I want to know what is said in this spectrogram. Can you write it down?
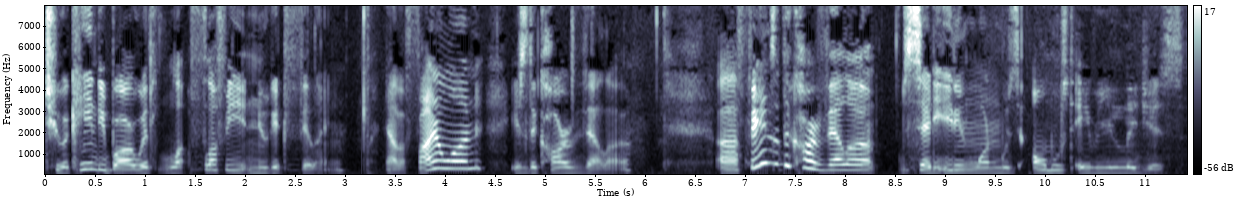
to a candy bar with l- fluffy nougat filling. Now the final one is the Caravelle. Uh, fans of the Caravelle said eating one was almost a religious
